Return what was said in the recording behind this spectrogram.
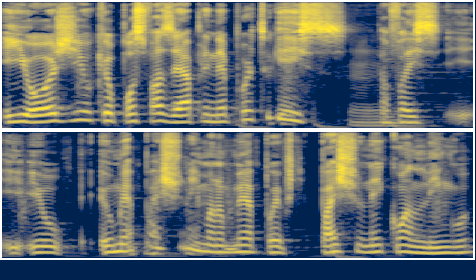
E hoje o que eu posso fazer é aprender português. Hum. Então eu falei, eu, eu me apaixonei, mano, me apaixonei com a língua.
